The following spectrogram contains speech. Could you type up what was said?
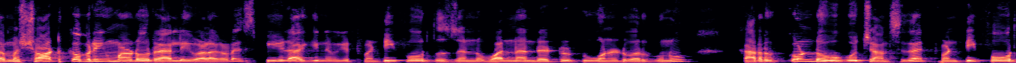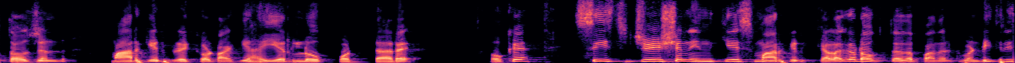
ತಮ್ಮ ಶಾರ್ಟ್ ಕವರಿಂಗ್ ಮಾಡೋ ರ್ಯಾಲಿ ಒಳಗಡೆ ಸ್ಪೀಡ್ ಆಗಿ ನಿಮಗೆ twenty four thousand one hundred to two hundred ವರ್ಗು ಕರ್ಕೊಂಡು ಹೋಗೋ ಚಾನ್ಸ್ ಇದೆ. Twenty four thousand market breakout ಆಗಿ ಹೈಯರ್ ಲೋ ಕೊಟ್ಟಾರೆ. Okay see situation in case market ಕೆಳಗಡೆ ಹೋಗ್ತದಪ್ಪ ಅಂದ್ರೆ twenty three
